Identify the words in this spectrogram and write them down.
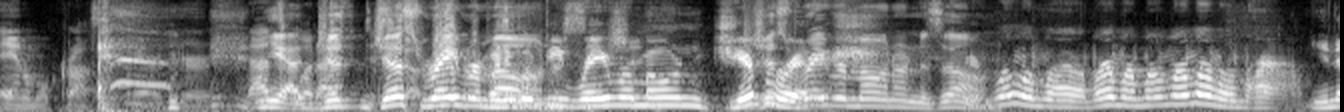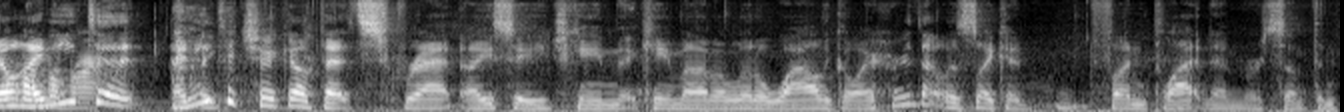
Animal Crossing character. That's yeah, what just I've just discovered. Ray But it would be Ray Ramon gibberish. Just Ray Ramon on his own. You know, I need to I need to check out that Scrat Ice Age game that came out a little while ago. I heard that was like a fun platinum or something.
